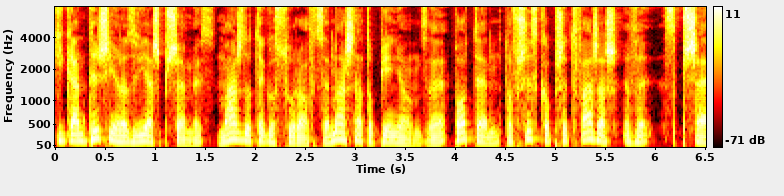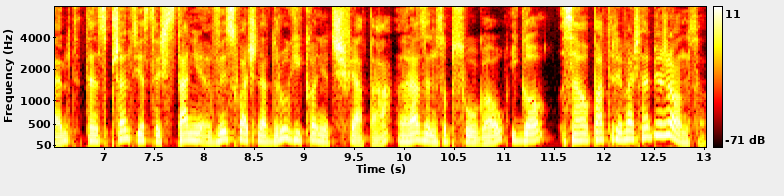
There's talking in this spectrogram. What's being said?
gigantycznie rozwijasz przemysł, masz do tego surowce, masz na to pieniądze, potem to wszystko przetwarzasz w sprzęt, ten sprzęt jesteś w stanie wysłać na drugi koniec świata razem z obsługą i go zaopatrywać na bieżąco.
